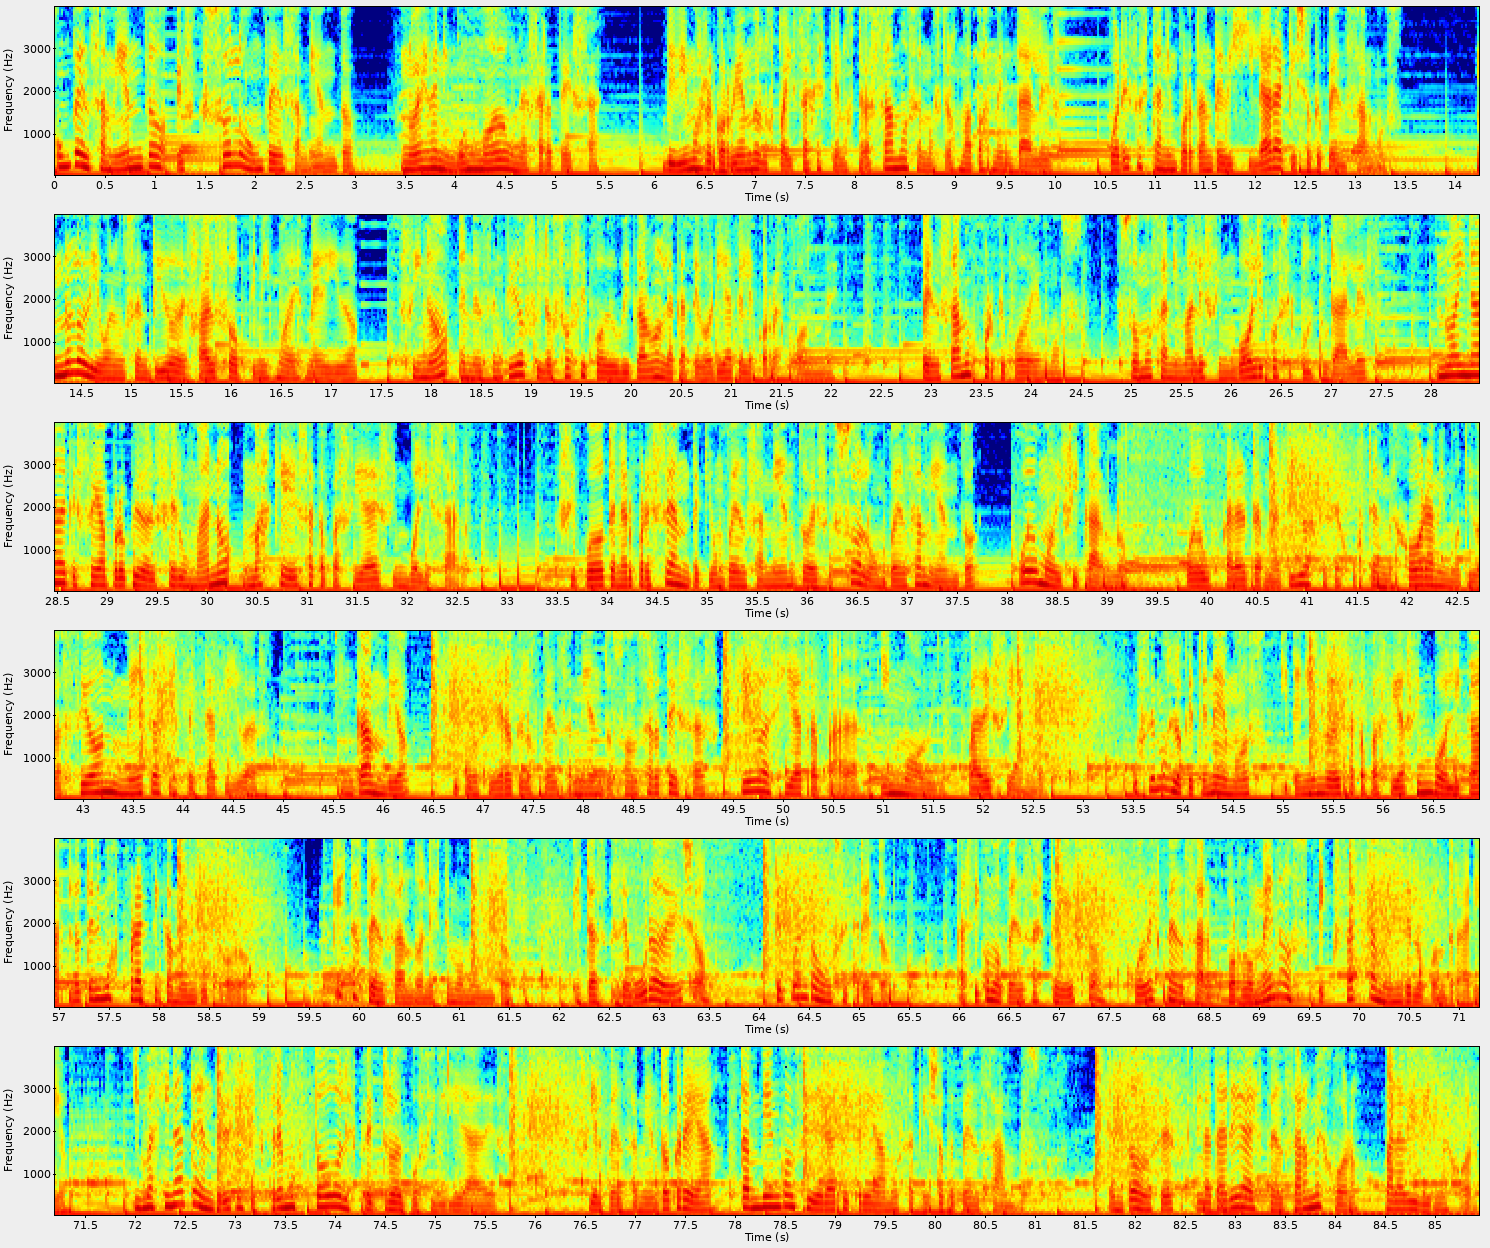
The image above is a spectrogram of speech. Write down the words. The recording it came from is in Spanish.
Un pensamiento es solo un pensamiento, no es de ningún modo una certeza. Vivimos recorriendo los paisajes que nos trazamos en nuestros mapas mentales, por eso es tan importante vigilar aquello que pensamos. No lo digo en un sentido de falso optimismo desmedido, sino en el sentido filosófico de ubicarlo en la categoría que le corresponde. Pensamos porque podemos, somos animales simbólicos y culturales. No hay nada que sea propio del ser humano más que esa capacidad de simbolizar. Si puedo tener presente que un pensamiento es solo un pensamiento, puedo modificarlo, puedo buscar alternativas que se ajusten mejor a mi motivación, metas y expectativas. En cambio, si considero que los pensamientos son certezas, quedo allí atrapada, inmóvil, padeciendo. Usemos lo que tenemos y teniendo esa capacidad simbólica lo tenemos prácticamente todo. ¿Qué estás pensando en este momento? ¿Estás seguro de ello? Te cuento un secreto. Así como pensaste eso, podés pensar por lo menos exactamente lo contrario. Imagínate entre esos extremos todo el espectro de posibilidades. Si el pensamiento crea, también considera que creamos aquello que pensamos. Entonces, la tarea es pensar mejor para vivir mejor.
